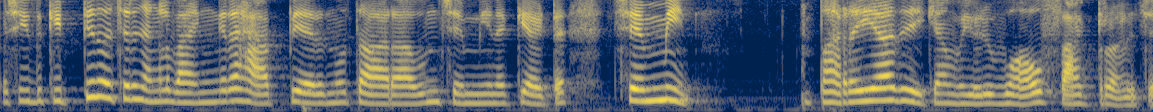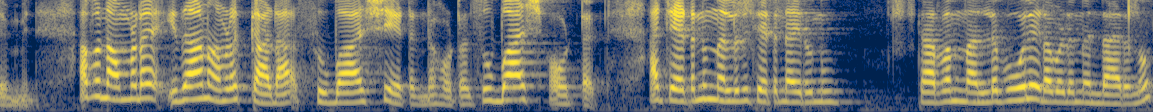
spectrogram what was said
പക്ഷേ ഇത് കിട്ടിയെന്ന് വെച്ചാൽ ഞങ്ങൾ ഭയങ്കര ഹാപ്പി ആയിരുന്നു. താറാവും ചെമ്മീനൊക്കെ ആയിട്ട്. ചെമ്മീൻ. പറയാതിരിക്കാൻ വയ്യ. ഒരു വാവ് ഫാക്ടറാണ് ചെമ്മീൻ. അപ്പോൾ നമ്മുടെ ഇതാണ് നമ്മുടെ കട സുഭാഷ് ചേട്ടന്റെ ഹോട്ടൽ സുഭാഷ് ഹോട്ടൽ ആ ചേട്ടനും നല്ലൊരു ചേട്ടനായിരുന്നു. കാരണം നല്ലപോലെ ഇടപെടുന്നുണ്ടായിരുന്നു.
